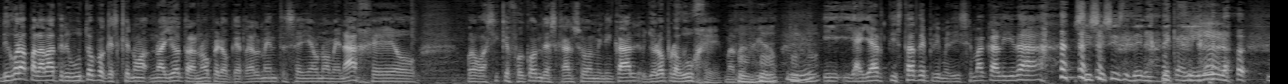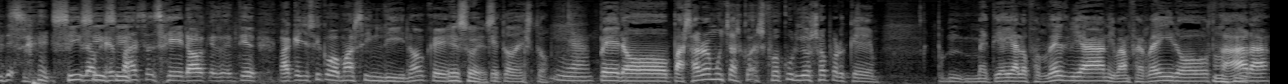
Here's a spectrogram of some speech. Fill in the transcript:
digo la palabra tributo porque es que no, no hay otra, ¿no? Pero que realmente sería un homenaje o, o algo así, que fue con Descanso Dominical. Yo lo produje, me refiero. y, y hay artistas de primerísima calidad. Sí, sí, sí, de, de calidad. Lo- De- sí, sí, lo sí, que sí. pasa, sí, no, que, se entiende. Va, que yo soy como más indie, ¿no? Que, Eso es. que todo esto. Ya. Pero pasaron muchas cosas. Fue curioso porque metí ahí a Love Lesbian, Iván Ferreiro, Zahara,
